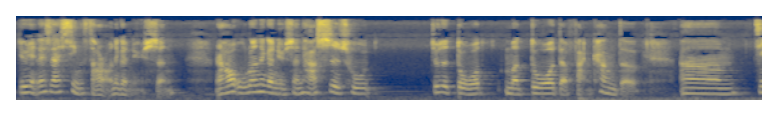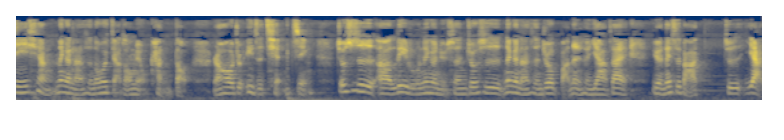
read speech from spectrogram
有点类似在性骚扰那个女生，然后无论那个女生她试出就是多么多的反抗的。嗯，迹象那个男生都会假装没有看到，然后就一直前进。就是啊，例如那个女生，就是那个男生就把那女生压在，有类似把她就是压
